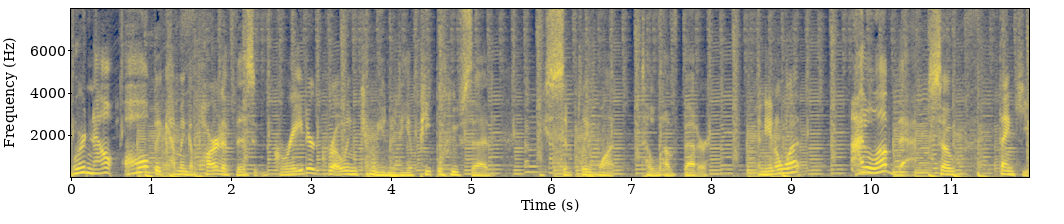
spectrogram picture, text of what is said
we're now all becoming a part of this greater growing community of people who've said, we simply want to love better. And you know what? I love that. So thank you.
